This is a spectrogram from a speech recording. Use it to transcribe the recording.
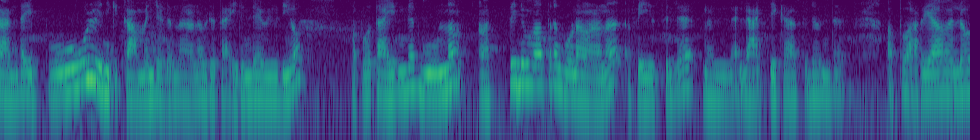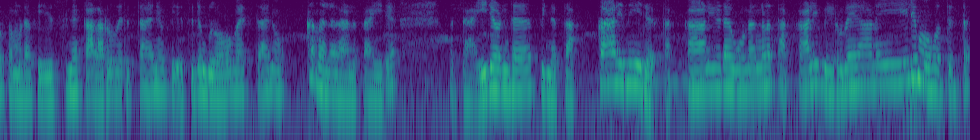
കണ്ട ഇപ്പോഴും എനിക്ക് കമന്റ് ഇടുന്നതാണ് ഒരു തൈരിന്റെ വീഡിയോ. അപ്പോൾ തൈരിന്റെ ഗുണം അതിന് മാത്രം ഗുണമാണ്. ഫേസിൽ നല്ല ലാക്റ്റിക് ആസിഡ് ഉണ്ട്. അപ്പോൾ അറിയാമല്ലോ നമ്മുടെ ഫേസിന് കളർ വരുത്താനും ഫേസിന് ഗ്ലോ വരുത്താനും ഒക്കെ നല്ലതാണ് തൈര്. തൈരുണ്ട് പിന്നെ തക്കാളി നീര്. തക്കാളിയുടെ ഗുണങ്ങൾ തക്കാളി വെറുതെ ആണേലും മുഖത്തിട്ട്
